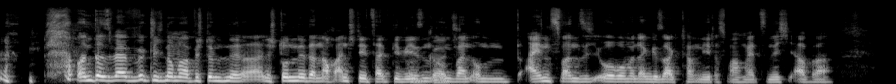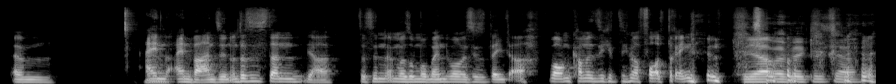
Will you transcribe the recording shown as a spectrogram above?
und das wäre wirklich nochmal bestimmt eine, eine, Stunde dann auch Anstehzeit gewesen. Oh irgendwann um 21 Uhr, wo wir dann gesagt haben, nee, das machen wir jetzt nicht. Aber ähm, ein, ein Wahnsinn. Und das ist dann, ja, das sind immer so Momente, wo man sich so denkt, ach, warum kann man sich jetzt nicht mal fortdrängeln? Ja, so. aber wirklich, ja.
